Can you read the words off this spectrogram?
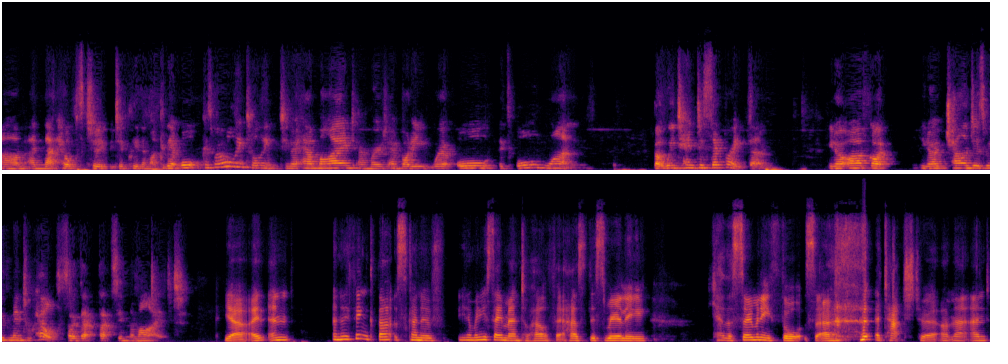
Um, and that helps to to clear the mind. They're all because we're all interlinked. You know, our mind, our emotion, our body. We're all it's all one, but we tend to separate them. You know, I've got you know challenges with mental health, so that that's in the mind. Yeah, I, and and I think that's kind of you know when you say mental health, it has this really yeah. There's so many thoughts uh, attached to it, aren't there? And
